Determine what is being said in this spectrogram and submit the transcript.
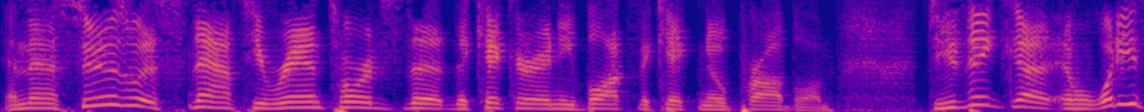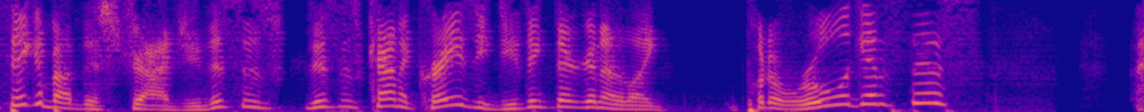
and then as soon as it was snapped, he ran towards the, the kicker and he blocked the kick, no problem. Do you think? Uh, and what do you think about this strategy? This is this is kind of crazy. Do you think they're gonna like put a rule against this?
